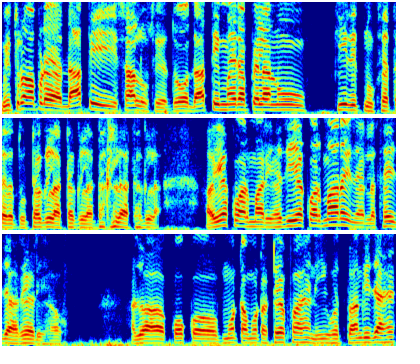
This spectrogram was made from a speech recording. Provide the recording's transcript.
મિત્રો, આપણે દાંતી ચાલુ છે. તો દાંતી માર્યા પહેલાંનું કઈ રીતનું ખેતર હતું? ઢગલા ઢગલા ઢગલા ઢગલા. એકવાર મારી, હજી એકવાર મારે ને એટલે થઈ જાય રેડી હાવ. જો આ કોક મોટા મોટા ટેફા છે ને એ હોત ભાંગી જાય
